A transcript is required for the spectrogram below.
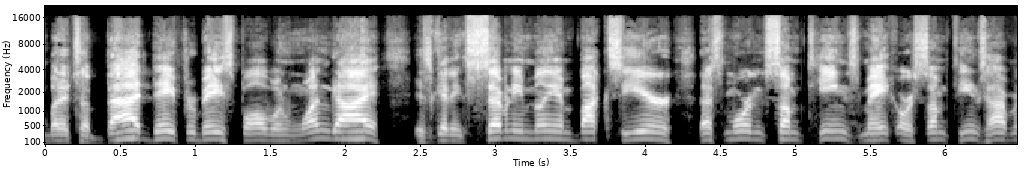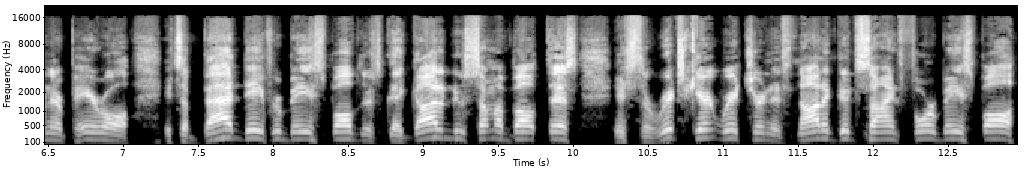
but it's a bad day for baseball when one guy is getting 70 million bucks a year. That's more than some teams make or some teams have in their payroll. It's a bad day for baseball. There's they got to do something about this. It's the rich get richer and it's not a good sign for baseball.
